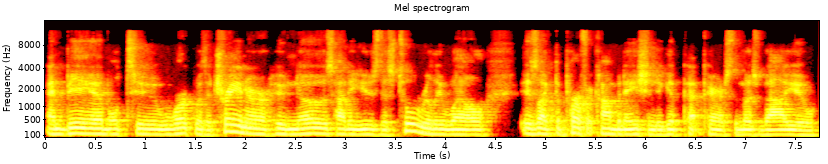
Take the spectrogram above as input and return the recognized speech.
and being able to work with a trainer who knows how to use this tool really well is like the perfect combination to give pet parents the most value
